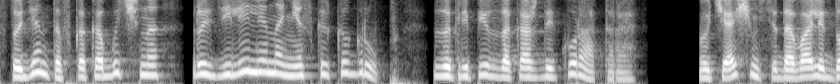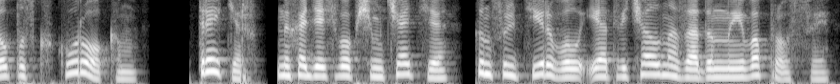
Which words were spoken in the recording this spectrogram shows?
Студентов, как обычно, разделили на несколько групп, закрепив за каждой куратора. Учащимся давали допуск к урокам. Трекер, находясь в общем чате, консультировал и отвечал на заданные вопросы –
